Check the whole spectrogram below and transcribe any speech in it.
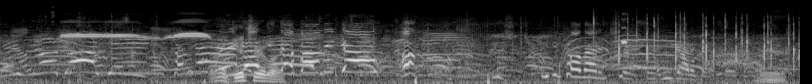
There's no dodging. Come down. Get go. your Get that ball, Nico. Oh. You can call that a trick, but you gotta go. Yeah.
